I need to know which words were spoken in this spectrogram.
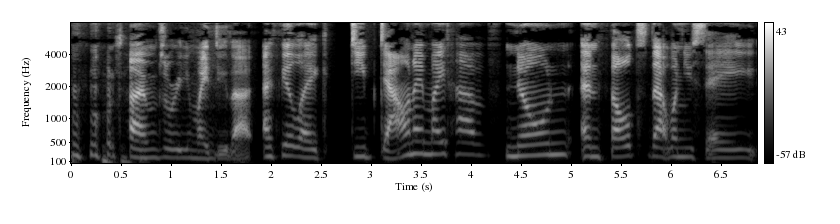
times where you might do that. I feel like deep down, I might have known and felt that when you say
